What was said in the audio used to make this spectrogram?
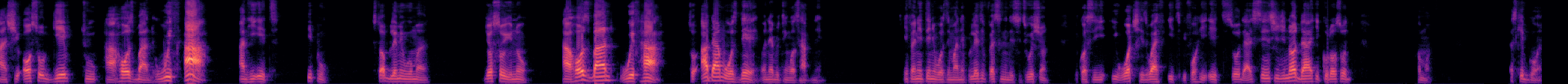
And she also gave to her husband with her, and he ate. People, stop blaming woman. Just so you know, her husband with her. So Adam was there when everything was happening. If anything, he was the manipulative person in the situation because he, he watched his wife eat before he ate. So that since she did not die, he could also come on. Let's keep going.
